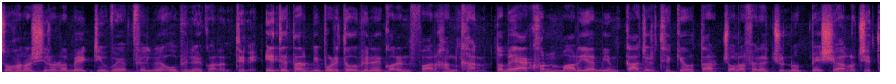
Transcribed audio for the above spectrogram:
সোহানা শিরোনামে একটি ওয়েব ফিল্মে অভিনয় করেন তিনি। এতে তার বিপরীতে অভিনয় করেন ফারহান খান। তবে এখন মারিয়া মিম কাজের থেকেও তার চলাফেরার জন্য বেশি আলোচিত।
